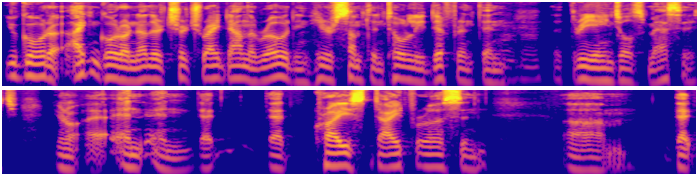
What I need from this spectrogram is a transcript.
you go to, I can go to another church right down the road and hear something totally different than the three angels message, you know, and, and that, that Christ died for us and um, that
